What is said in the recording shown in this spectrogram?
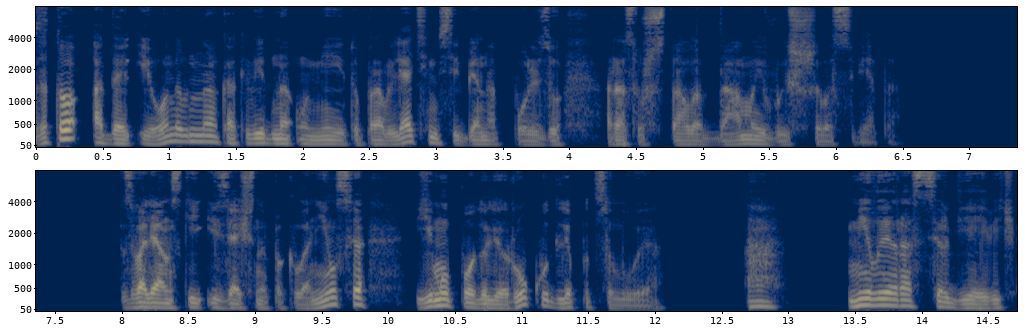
Зато Адель Ионовна, как видно, умеет управлять им себе на пользу, раз уж стала дамой высшего света. Зволянский изящно поклонился, ему подали руку для поцелуя. «А, милый Рас Сергеевич,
